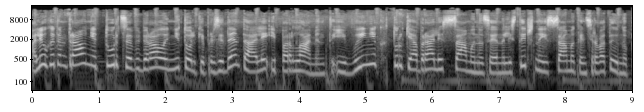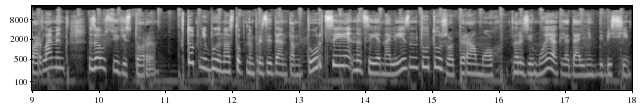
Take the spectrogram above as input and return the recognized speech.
Але ў гэтым траўні турцыя выбірала не толькі прэзідэнта але і парламент. І вынік туркі абралі самы нацыяналістычны і самы кансерватыўны парламент за ўсю гісторыю. Хто б не быў наступным прэзідэнтам турцыі нацыяналізм тут ужо перамог рэзюмуе аглядальнік BBC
